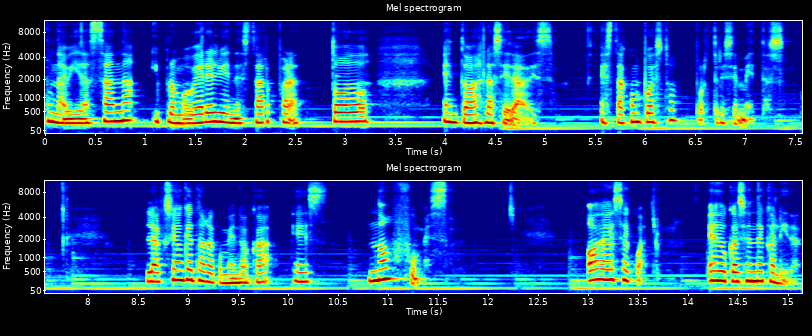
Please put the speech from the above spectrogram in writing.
una vida sana y promover el bienestar para todos en todas las edades. Está compuesto por 13 metas. La acción que te recomiendo acá es no fumes. ODS 4. Educación de calidad.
